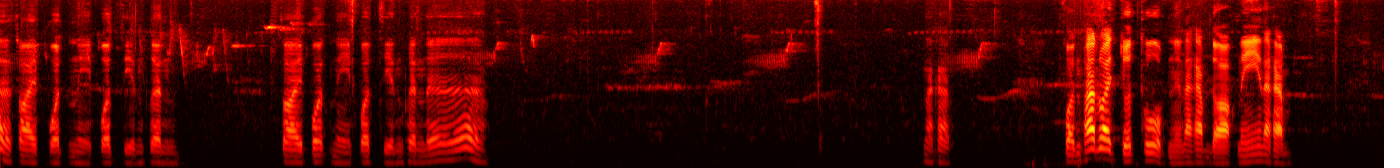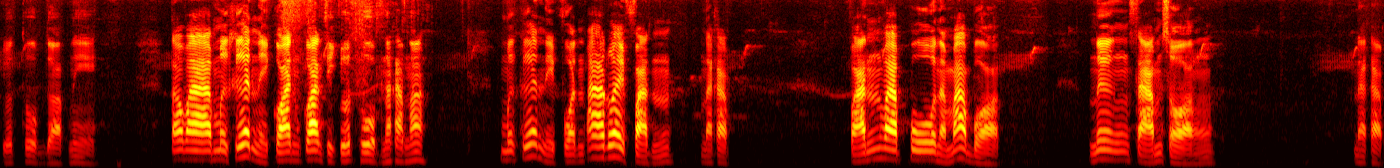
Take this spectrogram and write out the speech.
อซอยปลดหนีปลดศีลเพิ่นซอยปลดหนีปลดศีลเพิ่นเด้อนะครับฝนพาดว่าจุดทูบนี่นะครับ ดอกนี้นะครับ จุดทูบดอกนี้ แต่ว่ามือเคลื่อนนี่ก้อนก้อนสิจุดทูบนะครับเนาะมือเคลื่อนนี่ฝนพาด้วยฝันนะครับ ฝันว่าปูน่ะมาบอกหนึ่งสามสองนะครับ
